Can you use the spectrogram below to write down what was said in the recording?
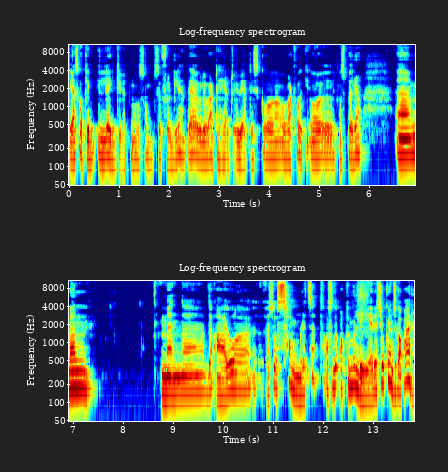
Jeg skal ikke legge ut noe som selvfølgelig. Det ville vært helt uetisk, og, og i hvert fall ikke og, uten å spørre. Eh, men, men det er jo altså samlet sett Altså det akkumuleres jo kunnskap her.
